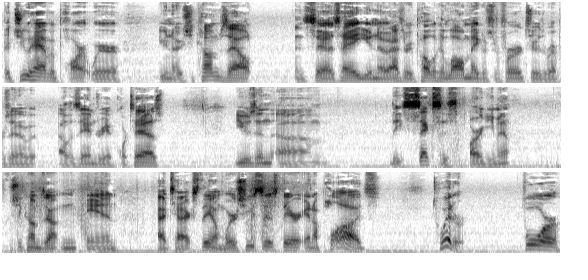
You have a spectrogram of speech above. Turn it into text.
but you have a part where, you know, she comes out and says, "Hey, you know, after Republican lawmakers referred to the representative Alexandria Cortez using um, the sexist argument, she comes out and, and attacks them, where she sits there and applauds Twitter for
